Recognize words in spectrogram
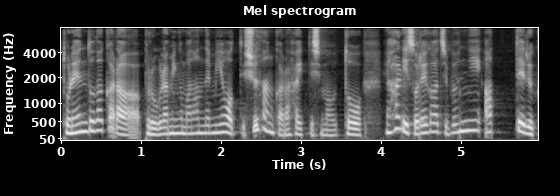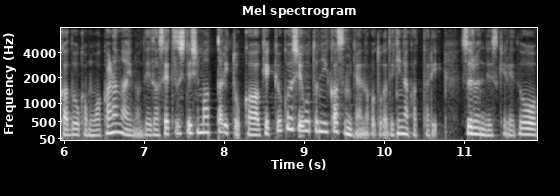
トレンドだからプログラミング学んでみようっていう手段から入ってしまうと、やはりそれが自分に合っってるかどうかもわからないので、挫折してしまったりとか、結局仕事に生かすみたいなことができなかったりするんですけれど、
